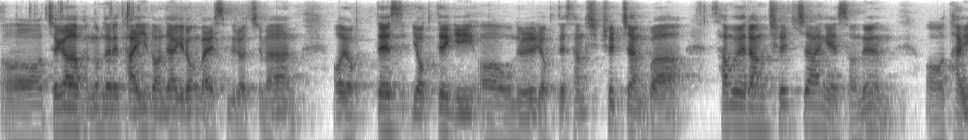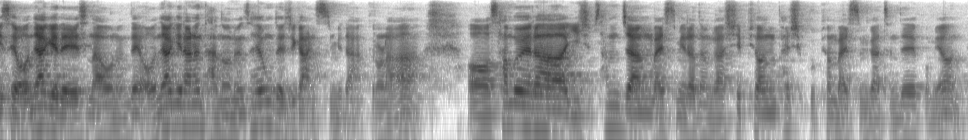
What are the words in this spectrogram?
어, 제가 방금 전에 다윗 언약 이라고 말씀드렸지만 어, 역대 역대기 어, 오늘 역대상 17장과 사무엘랑 7장에서는 어, 다윗의 언약에 대해서 나오는데 언약이라는 단어는 사용되지가 않습니다. 그러나 어, 사무엘하 23장 말씀이라던가 시편 89편 말씀 같은데 보면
